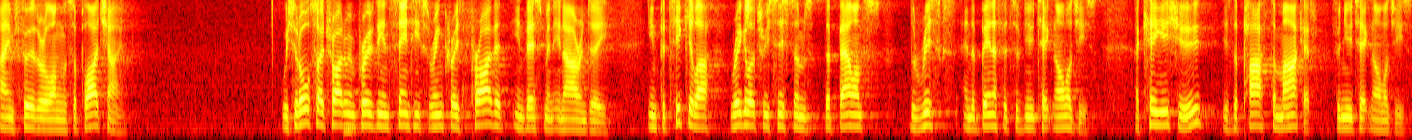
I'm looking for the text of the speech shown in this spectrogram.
aimed further along the supply chain. We should also try to improve the incentives for increased private investment in R&D in particular regulatory systems that balance the risks and the benefits of new technologies. A key issue is the path to market for new technologies.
